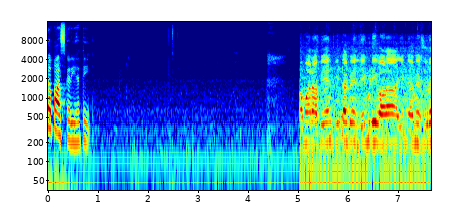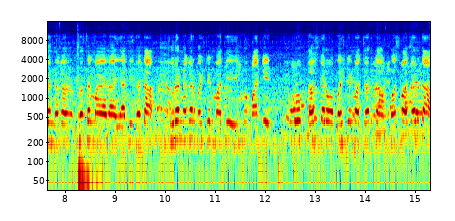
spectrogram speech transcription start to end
તપાસ કરી હતી. અમારા બેન, ગીતાબેન લીમડીવાળા એમને અમે સુરેન્દ્રનગર પ્રસંગમાં આવેલા, ત્યાંથી જતા સુરેન્દ્રનગર બસ સ્ટેન્ડમાંથી એમનું પાકીટ કોઈક તસ્કરો બસ સ્ટેન્ડમાં ચડતા, બસમાં ચડતા,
